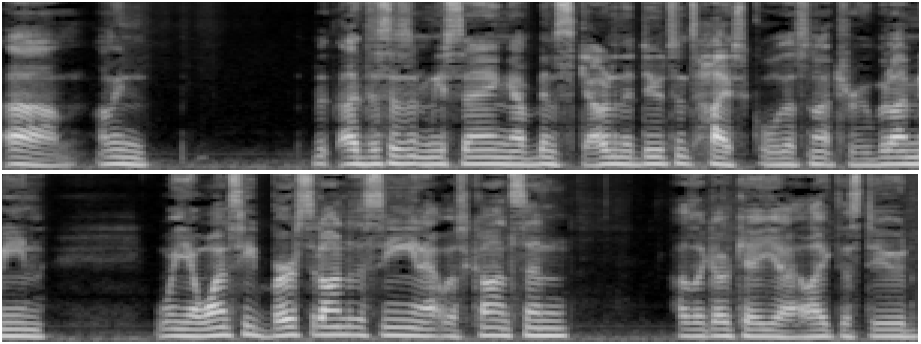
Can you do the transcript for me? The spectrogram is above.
Um, I mean, I, this isn't me saying I've been scouting the dude since high school. That's not true. But I mean, when you know, once he bursted onto the scene at Wisconsin, I was like, okay, yeah, I like this dude.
